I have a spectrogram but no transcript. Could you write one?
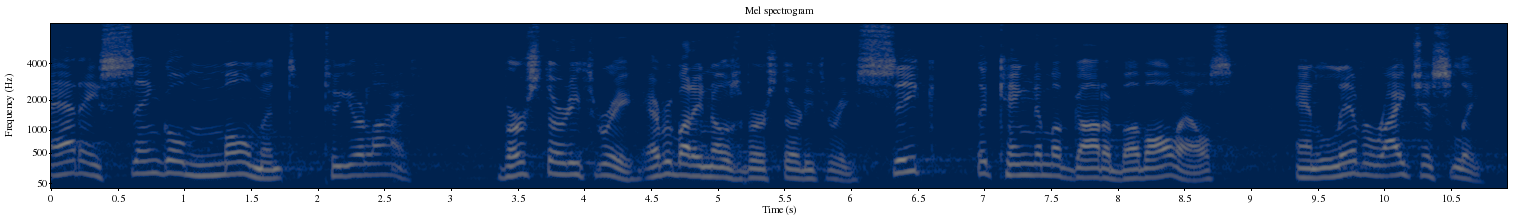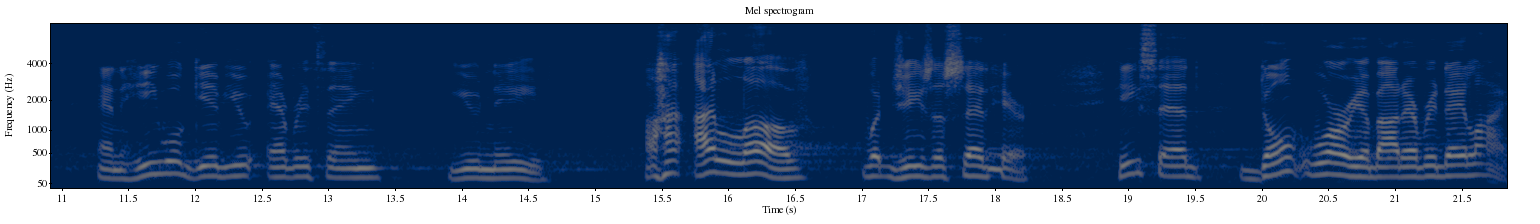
add a single moment to your life? Verse 33, everybody knows verse 33. Seek the kingdom of God above all else and live righteously and He will give you everything you need. I, I love what Jesus said here. He said, Don't worry about everyday life.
